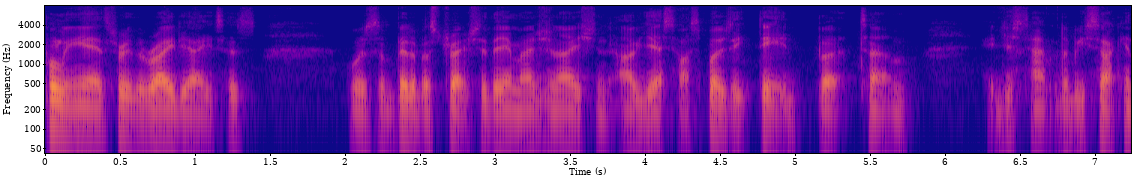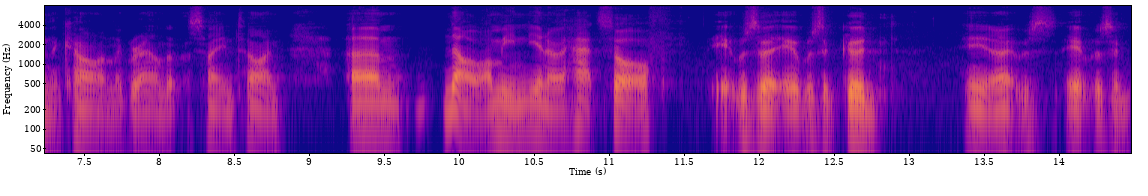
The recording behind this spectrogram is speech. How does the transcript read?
pulling air through the radiators, was a bit of a stretch of the imagination. Oh, yes, I suppose it did, but um, it just happened to be sucking the car on the ground at the same time. Um, no, I mean, you know, hats off. It was a, it was a good, you know, it was, it was a,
